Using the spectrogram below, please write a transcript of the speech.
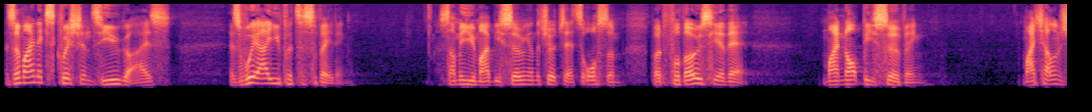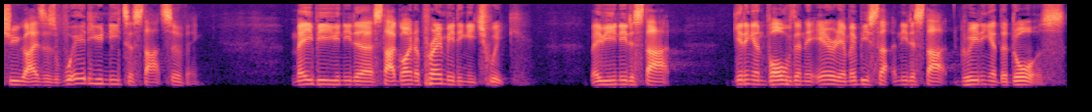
And so, my next question to you guys is where are you participating? Some of you might be serving in the church, that's awesome. But for those here that might not be serving, my challenge to you guys is where do you need to start serving? Maybe you need to start going to prayer meeting each week. Maybe you need to start getting involved in an area. Maybe you start, need to start greeting at the doors.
